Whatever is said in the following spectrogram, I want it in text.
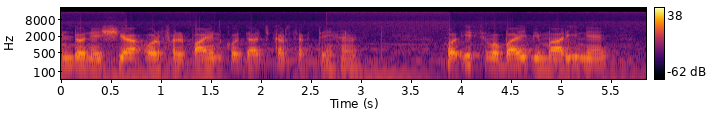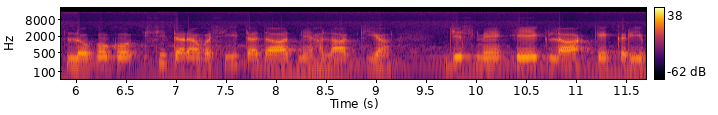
انڈونیشیا اور فلپائن کو درج کر سکتے ہیں۔ اور اس وبائی بیماری نے لوگوں کو اسی طرح وسیع تعداد میں ہلاک کیا، جس میں ایک لاکھ کے قریب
